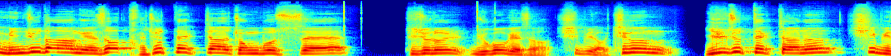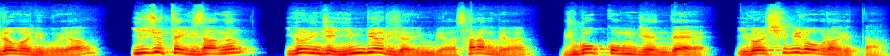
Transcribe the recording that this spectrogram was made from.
민주당에서 다주택자 종부세 기준을 6억에서 11억. 지금 1주택자는 11억 원이고요. 2주택 이상은 이건 이제 인별이죠, 인별. 사람별. 6억 공제인데 이걸 11억으로 하겠다.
